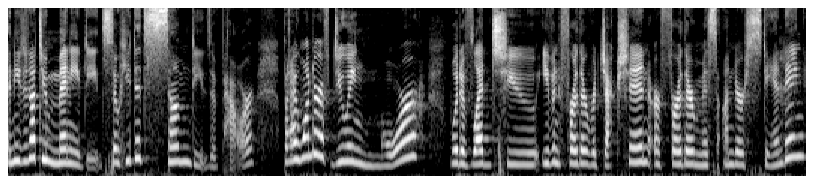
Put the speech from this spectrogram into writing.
And he did not do many deeds, so he did some deeds of power. But I wonder if doing more would have led to even further rejection or further misunderstanding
